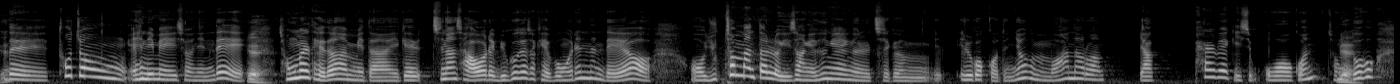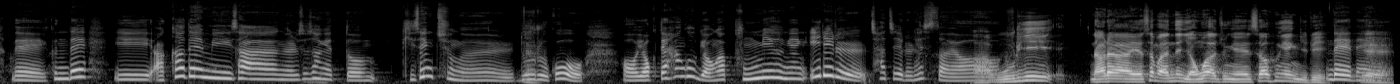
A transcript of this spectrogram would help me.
예? 네, 토종 애니메이션인데 예. 정말 대단합니다. 이게 지난 4월에 미국에서 개봉을 했는데요. 어, 6천만 달러 이상의 흥행을 지금 일- 읽었거든요. 그럼 뭐 하나로 한약 825억 원 정도? 네. 근데 이 아카데미상을 수상했던 기생충을 네. 누르고 어, 역대 한국 영화 북미 흥행 1위를 차지를 했어요. 아, 우리 나라에서 만든 영화 중에서 흥행 1위. 네네. 예.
